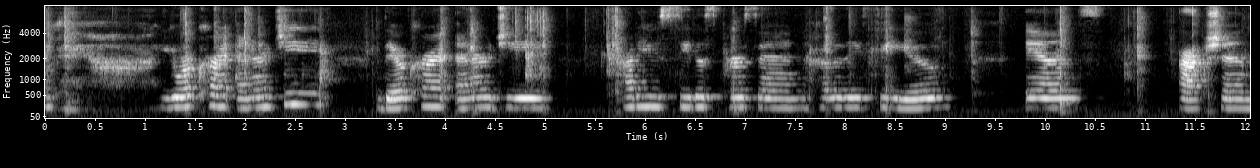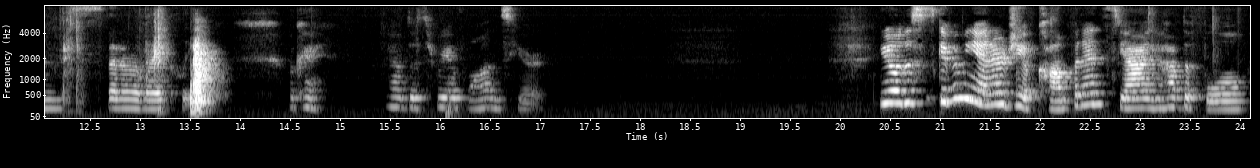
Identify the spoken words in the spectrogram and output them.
Okay, your current energy, their current energy. How do you see this person? How do they see you? And actions that are likely. Okay, you have the Three of Wands here. You know, this is giving me energy of confidence. Yeah, you have the Fool.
